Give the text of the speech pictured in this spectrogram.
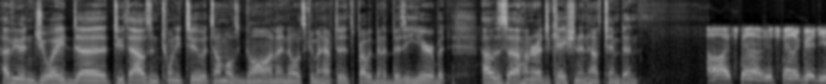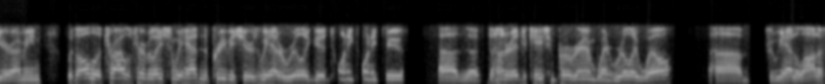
Have you enjoyed uh, 2022? It's almost gone. I know it's going to have to. It's probably been a busy year, but how's uh, hunter education and how's Tim been? Oh, it's been a it's been a good year. I mean, with all the trials and tribulation we had in the previous years, we had a really good 2022. Uh, the the hunter education program went really well. Um, we had a lot of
